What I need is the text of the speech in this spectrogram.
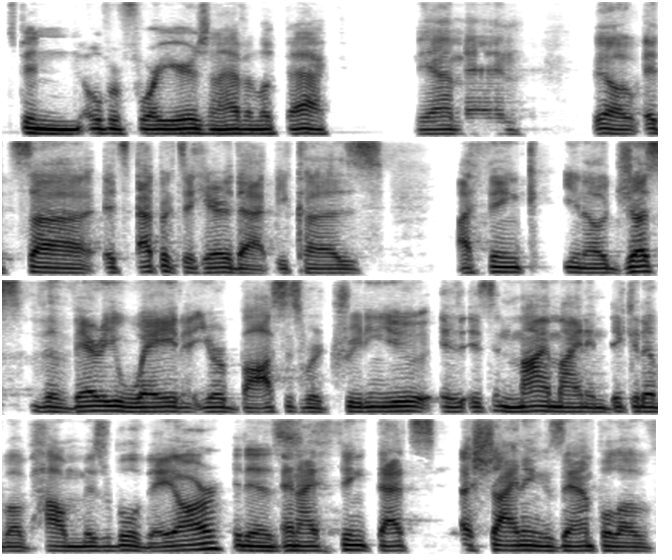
it's been over four years and I haven't looked back. Yeah, man. You know, it's uh it's epic to hear that because I think, you know, just the very way that your bosses were treating you is, is, in my mind indicative of how miserable they are. It is. And I think that's a shining example of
